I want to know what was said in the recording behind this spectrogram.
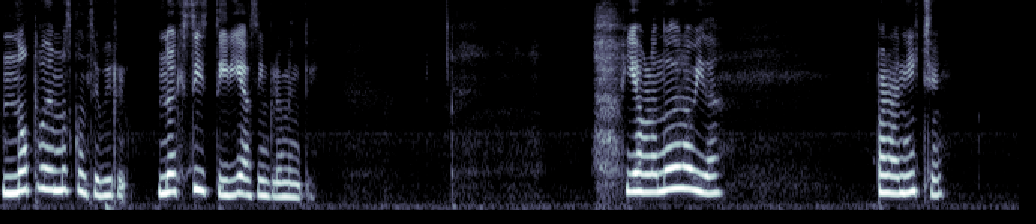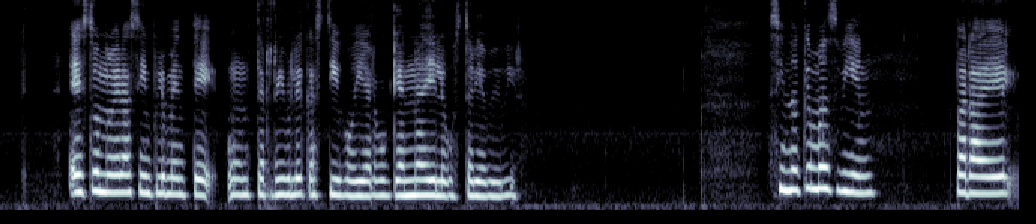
No podemos concebirlo no existiría simplemente. Y hablando de la vida, para Nietzsche, esto no era simplemente un terrible castigo y algo que a nadie le gustaría vivir, sino que más bien para él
